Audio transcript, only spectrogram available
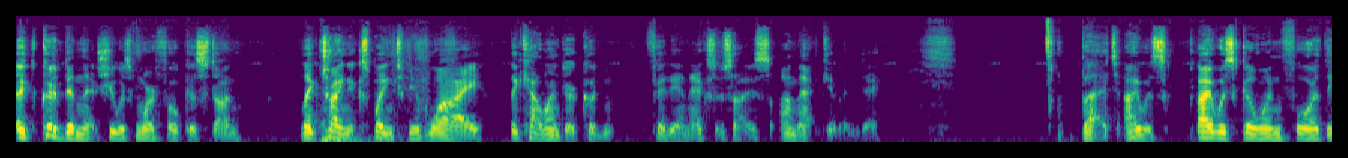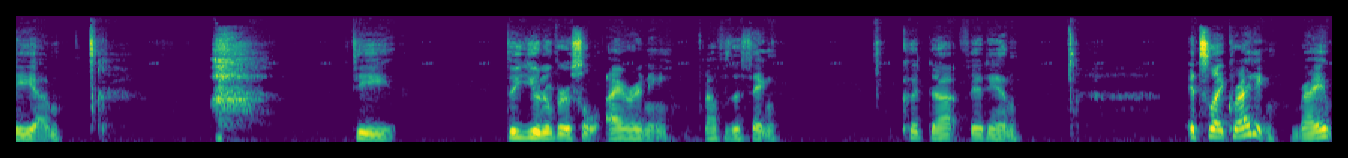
It could have been that she was more focused on like trying to explain to me why the calendar couldn't fit in exercise on that given day. But I was I was going for the um, the the universal irony of the thing. Could not fit in. It's like writing, right?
